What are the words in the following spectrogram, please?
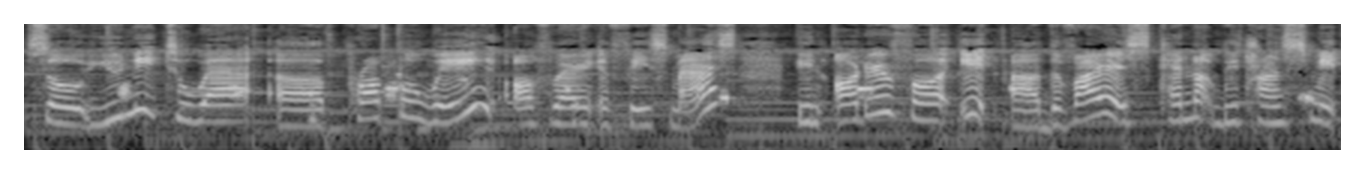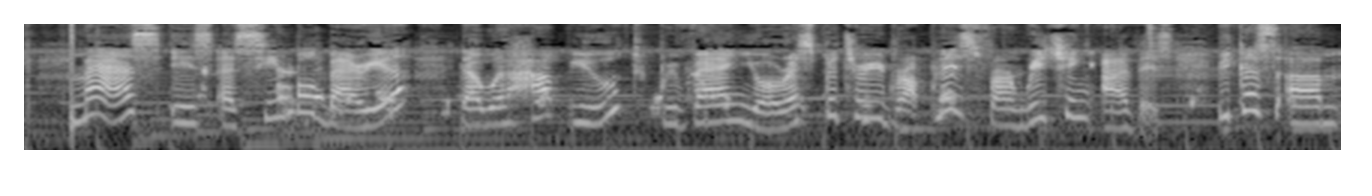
So you need to wear a proper way of wearing a face mask in order for it uh, the virus cannot be transmitted mask is a simple barrier that will help you to prevent your respiratory droplets from reaching others because um,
